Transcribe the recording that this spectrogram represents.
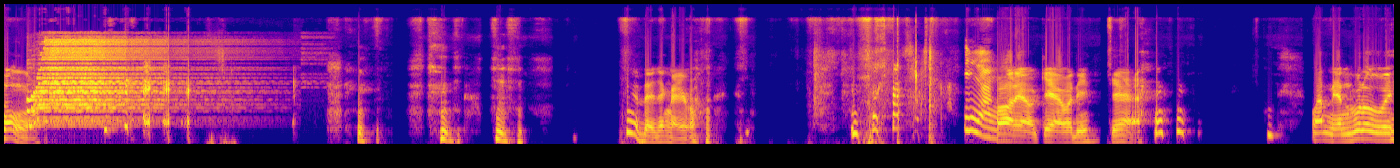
งง วะได้จังไหนวะอีหยังพอแล้วแก้วันนี้ แก้มันเนียนบ่รู้เว้ย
